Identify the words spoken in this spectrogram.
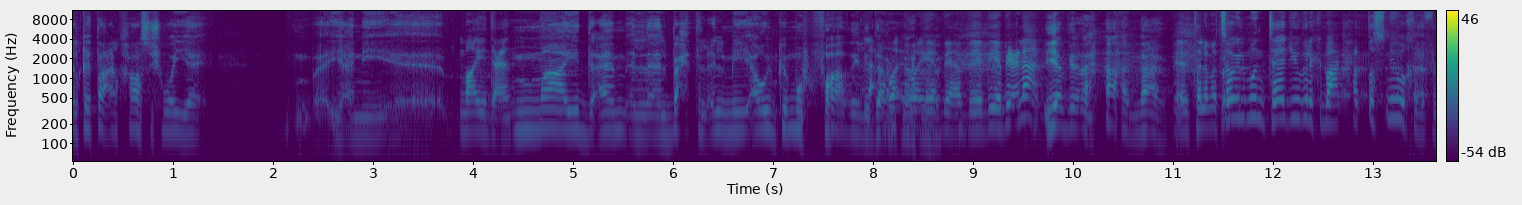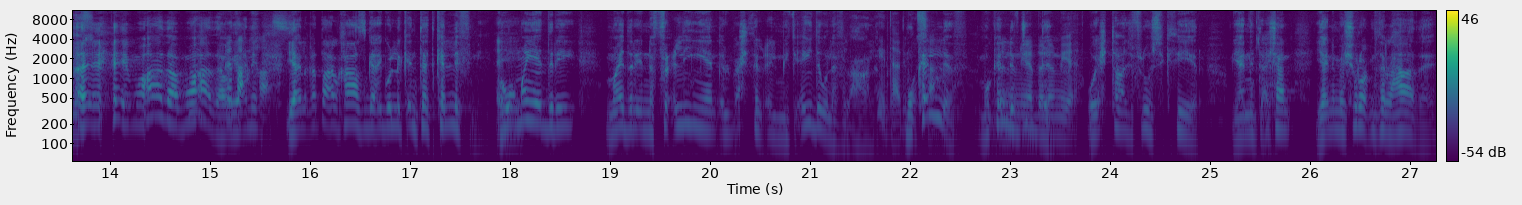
القطاع الخاص شوية يعني ما يدعم ما يدعم ال- البحث العلمي أو يمكن مو فاضي هو هو لدعم يبي يبي يبي إعلان يبي نعم يعني أنت لما تسوي المنتج يقول لك باك حط اسمي وخذ فلوس إيه، مو هذا مو هذا يعني خاص. يعني القطاع الخاص قاعد يقول لك أنت تكلفني هو إيه. ما يدري ما يدري إنه فعليا البحث العلمي في أي دولة في العالم مساهمة. مكلف مكلف جدا بالمية. ويحتاج فلوس كثير يعني أنت عشان يعني مشروع مثل هذا.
